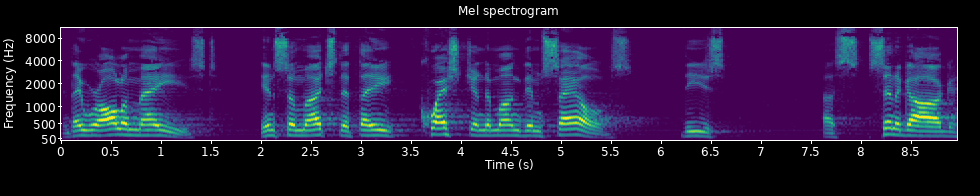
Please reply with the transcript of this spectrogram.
And they were all amazed, insomuch that they questioned among themselves these uh, synagogue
